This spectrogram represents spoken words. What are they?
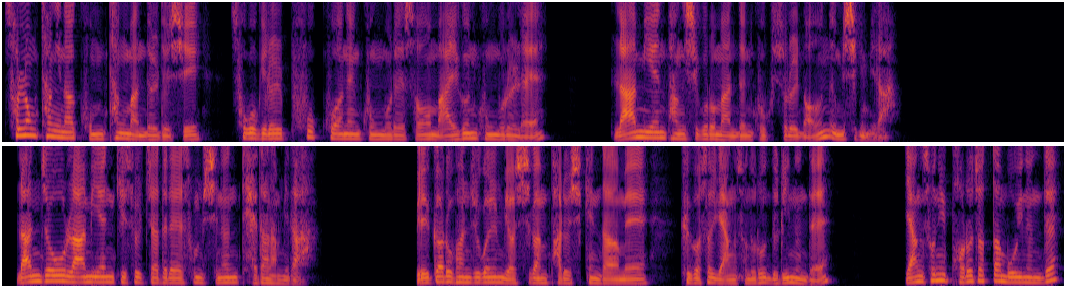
설렁탕이나 곰탕 만들듯이 소고기를 푹 고아낸 국물에서 맑은 국물을 내 라미엔 방식으로 만든 국수를 넣은 음식입니다. 란저우 라미엔 기술자들의 솜씨는 대단합니다. 밀가루 반죽을 몇 시간 발효시킨 다음에 그것을 양손으로 느리는데 양손이 벌어졌다 모이는데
